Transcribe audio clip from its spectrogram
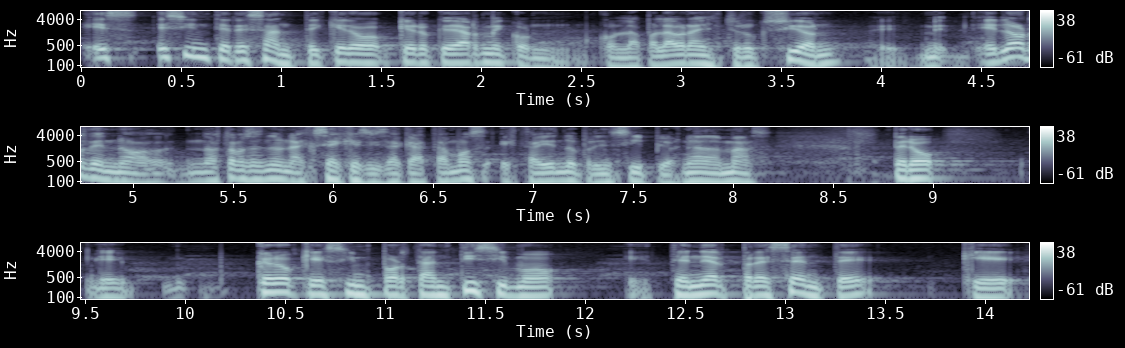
es, es interesante, quiero, quiero quedarme con, con la palabra instrucción. Eh, el orden no, no estamos haciendo una exégesis acá, estamos extrayendo principios, nada más. Pero eh, creo que es importantísimo eh, tener presente que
